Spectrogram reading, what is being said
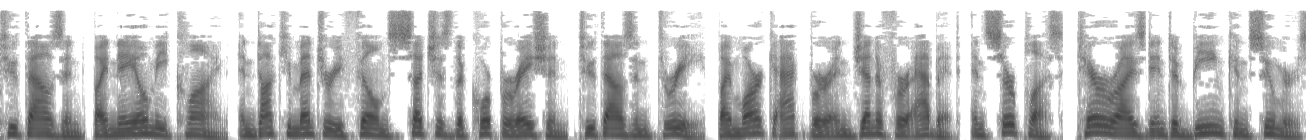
2000 by Naomi Klein And documentary films such as The Corporation 2003, by Mark Achbar and Jennifer Abbott, and Surplus, Terrorized into Being Consumers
